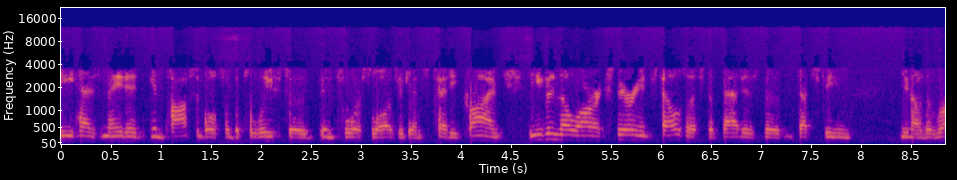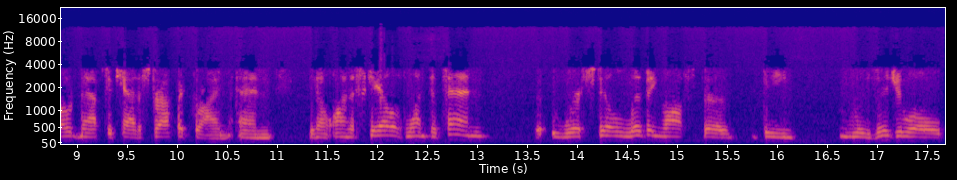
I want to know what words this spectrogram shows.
he has made it impossible for the police to enforce laws against petty crime, even though our experience tells us that that is the that's the you know the roadmap to catastrophic crime. And you know, on a scale of one to ten, we're still living off the the residual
